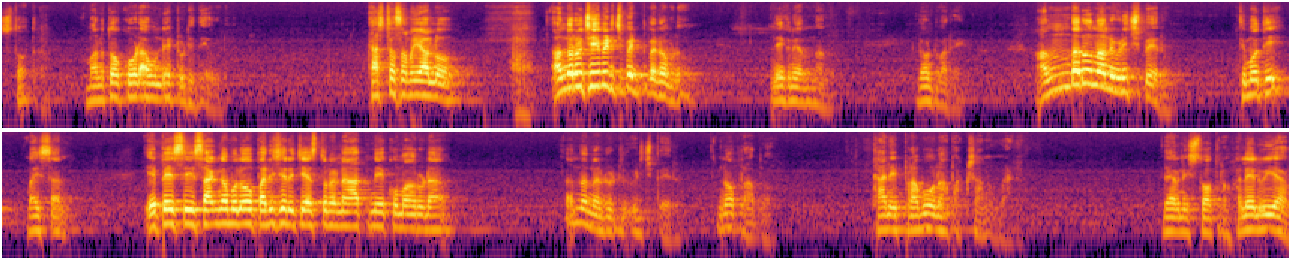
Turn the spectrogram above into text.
స్తోత్రం. మనతో కూడా ఉండేటువంటి దేవుడు. కష్ట సమయాల్లో అందరూ చేయి విడిచిపెట్టిపోయినప్పుడు నీకు నేనున్నాను డోంట్ వర్రీ అందరూ నన్ను విడిచిపోయారు. తిమోతి మై సన్ ఏపీసీ సంఘములో పరిచయం చేస్తున్న నా ఆత్మీయ కుమారుడా అందరు నన్ను విడిచిపోయారు. నో ప్రాబ్లం కానీ ప్రభువు నా పక్షాన ఉన్నాడు. దేవుని స్తోత్రం. Hallelujah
